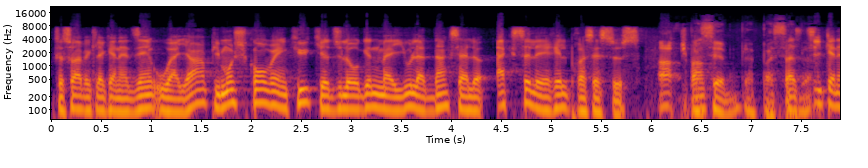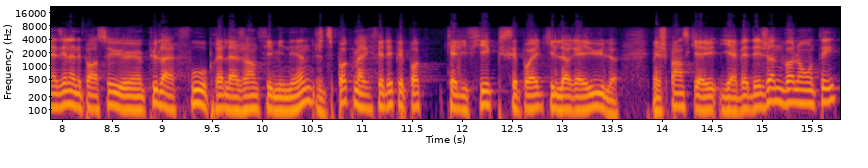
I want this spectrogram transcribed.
que ce soit avec le Canadien ou ailleurs. Puis moi, je suis convaincu qu'il y a du Logan Mayou là-dedans, que ça a accéléré le processus. Ah, Je pense- possible, parce possible. que si le Canadien l'année passée a eu un peu l'air fou auprès de la jante féminine, je dis pas que Marie-Philippe est pas qualifiée puis que c'est pas elle qui l'aurait eu là, mais je pense qu'il y avait déjà une volonté,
